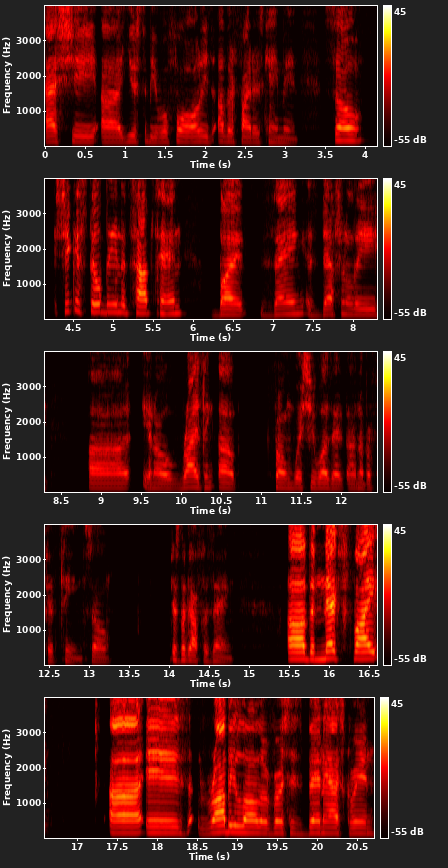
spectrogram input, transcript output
as she uh, used to be before all these other fighters came in. So she could still be in the top ten, but Zhang is definitely uh, you know rising up from where she was at uh, number fifteen. So just look out for Zhang. Uh, the next fight uh, is Robbie Lawler versus Ben Askren.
